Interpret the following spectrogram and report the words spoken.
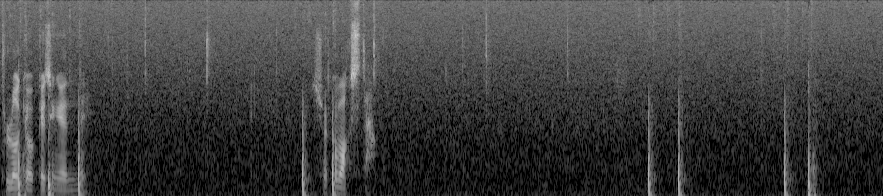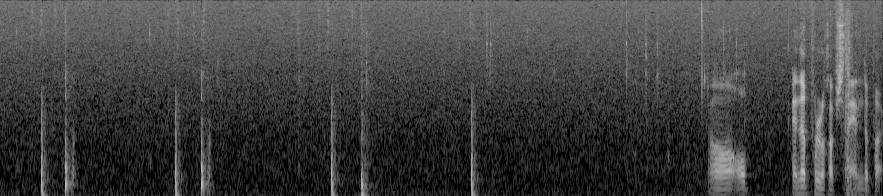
블럭이 어떻게 생겼는데. 셔커박스다 어, 어 엔더펄로 갑시다. 엔더펄.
